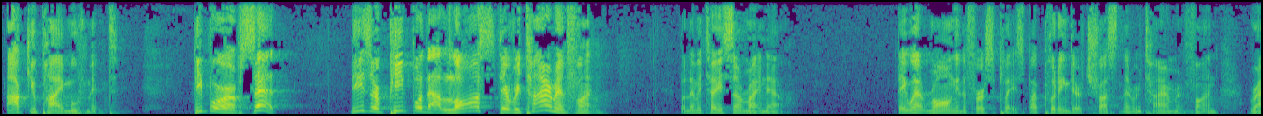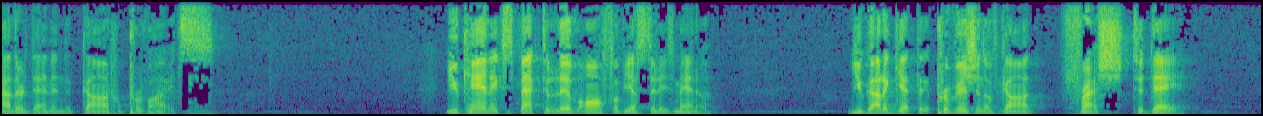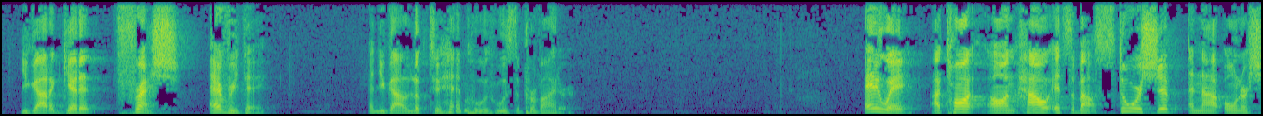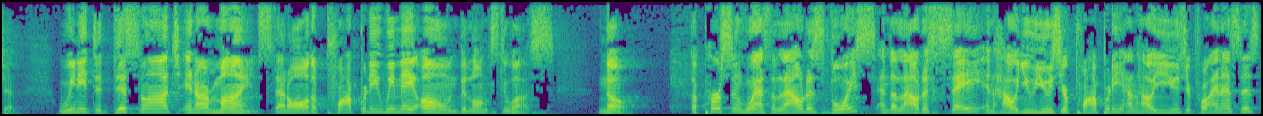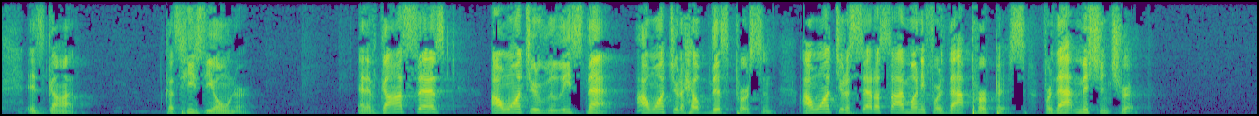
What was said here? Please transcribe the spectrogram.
Occupy movement? People are upset. These are people that lost their retirement fund. But let me tell you something right now. They went wrong in the first place by putting their trust in the retirement fund rather than in the God who provides. You can't expect to live off of yesterday's manna. You got to get the provision of God fresh today. You got to get it fresh every day. And you got to look to Him who, who is the provider. Anyway, I taught on how it's about stewardship and not ownership we need to dislodge in our minds that all the property we may own belongs to us. No. The person who has the loudest voice and the loudest say in how you use your property and how you use your finances is God. Because He's the owner. And if God says, I want you to release that, I want you to help this person, I want you to set aside money for that purpose, for that mission trip,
